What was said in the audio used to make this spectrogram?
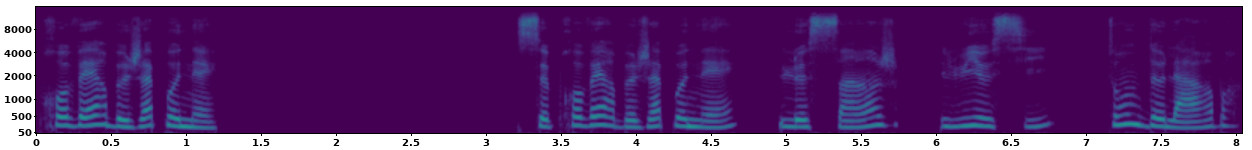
Proverbe japonais. Ce proverbe japonais, le singe, lui aussi, tombe de l'arbre,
